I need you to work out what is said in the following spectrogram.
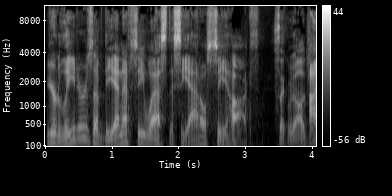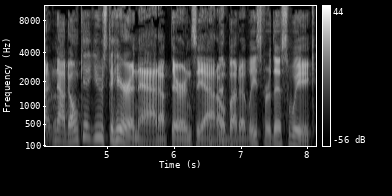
your leaders of the NFC West, the Seattle Seahawks. It's like we all. I, now, don't get used to hearing that up there in Seattle, but at least for this week,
